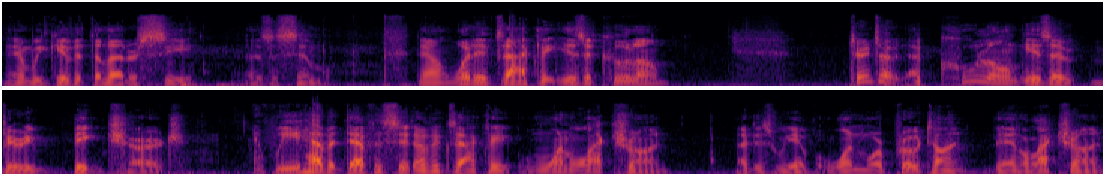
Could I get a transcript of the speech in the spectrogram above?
and we give it the letter C as a symbol. Now, what exactly is a coulomb? Turns out a coulomb is a very big charge. If we have a deficit of exactly one electron, that is, we have one more proton than electron,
